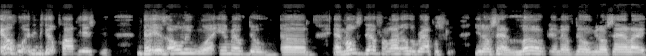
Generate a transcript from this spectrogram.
ever in hip hop history. There is only one MF Doom. Um, and most definitely a lot of other rappers, you know what I'm saying, loved MF Doom. You know what I'm saying? Like,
